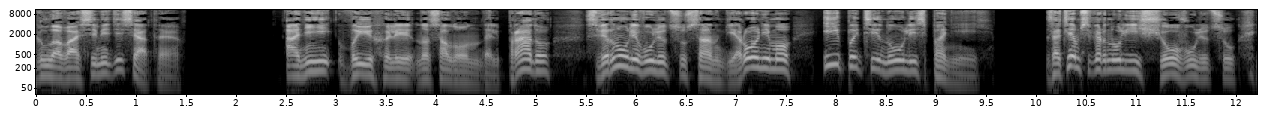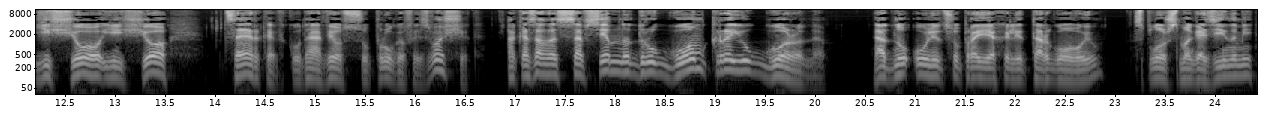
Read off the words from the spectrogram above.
Глава 70. Они выехали на салон Дель Прадо, свернули в улицу Сан-Геронимо и потянулись по ней. Затем свернули еще в улицу, еще, еще. Церковь, куда вез супругов извозчик, оказалась совсем на другом краю города. Одну улицу проехали торговую, сплошь с магазинами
